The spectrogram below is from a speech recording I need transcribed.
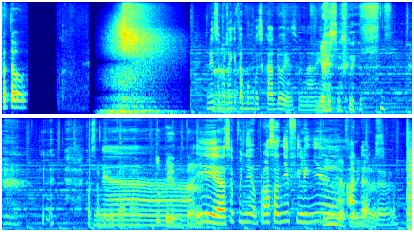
Betul. Ini nah. seperti kita bungkus kado ya sebenarnya. Yes. nah, itu pintar. Iya, saya punya perasaannya, feelingnya iya, feeling ada. Harus.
